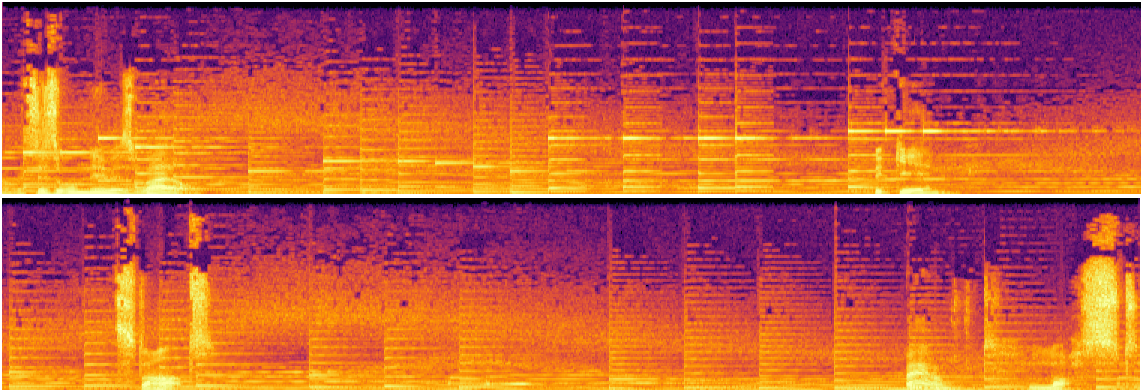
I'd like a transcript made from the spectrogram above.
Oh, this is all new as well. Begin. Start. Found. Lost.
